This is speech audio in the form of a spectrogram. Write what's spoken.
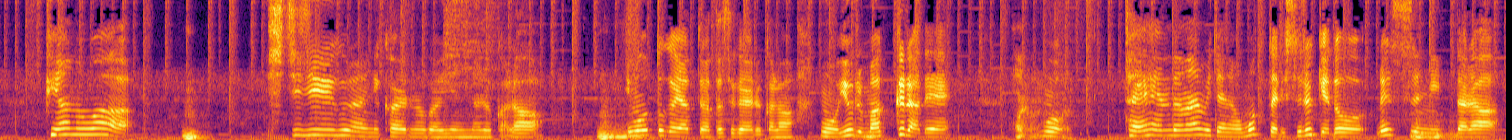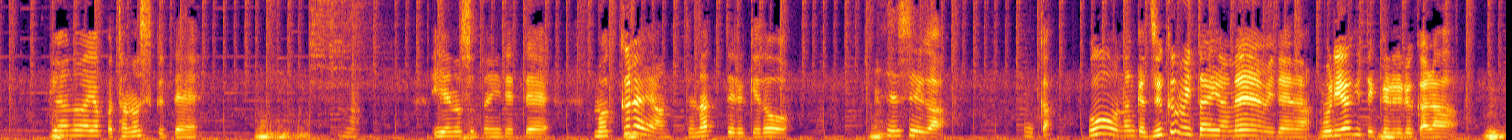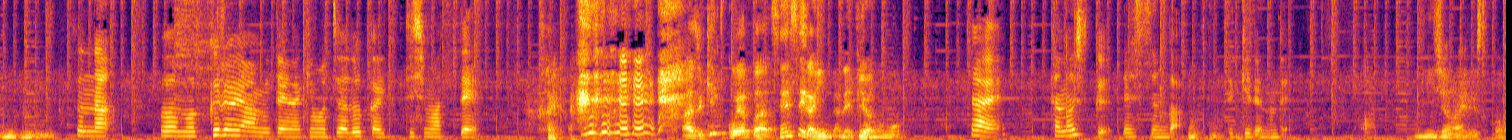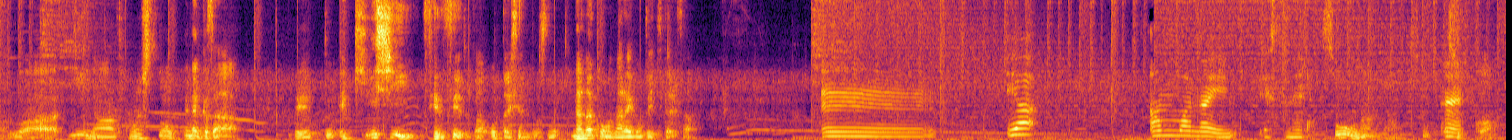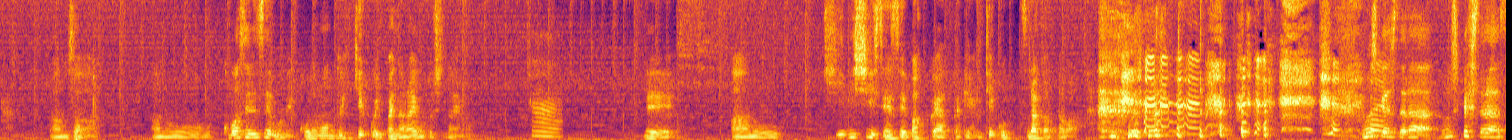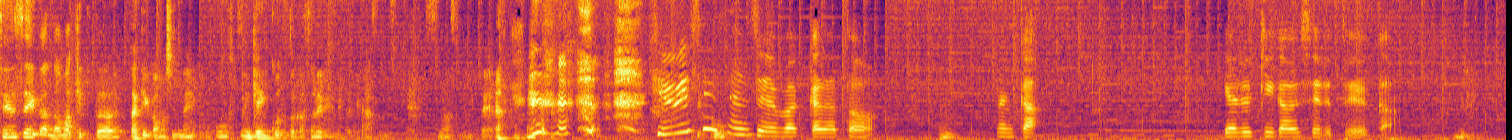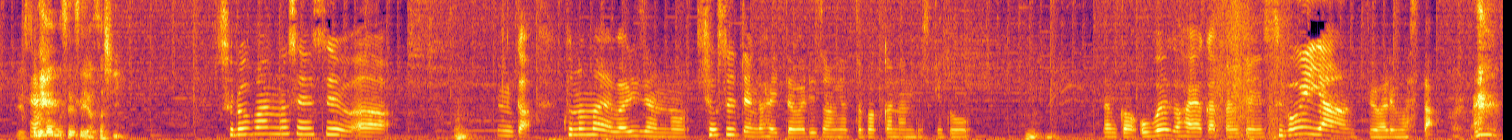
ピアノはうん。7時ぐらいに帰るのが家になるからうんうん。妹がやって私がやるからもう夜真っ暗で、はいはい。もう大変だなみたいな思ったりするけどレッスンに行ったらピアノはやっぱ楽しくて、うんうんうん。うん。家の外に出て真っ暗やんってなってるけどうん。先生がなんか「おおなんか塾みたいやね」みたいな盛り上げてくれるから、そんな「わあ真っ暗やん」みたいな気持ちはどっか行ってしまってはいはいあじゃあ結構やっぱ先生がいいんだねピアノも、はい楽しくレッスンができるのでいいじゃないですか。うわーいいな楽しそう。えなんかさ、えーっと、え、厳しい先生とかおったりしてるの？その7個も習い事言ってたりさ。うーんいやあんまないですねあ、そうなんだ。そっかうんそっか。あのさ、あのー、小葉先生もね、子供の時結構いっぱい習い事してたんよ。うんで、あのー、厳しい先生ばっかやったけん、結構辛かったわ。もしかしたら、もしかしたら先生が怠けてただけかもしれないけど、こう普通にげんこつとかされるんだけど、あすいません、みたいな。厳しい先生ばっかだと、うんなんかやる気が失せるというかねえ、そろばんの先生優しい？そろばんの先生は、うんなんかこの前割り算の小数点が入った割り算をやったばっかなんですけどうんうん。なんか覚えが早かったみたいですごいやんって言われました。はいはい、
